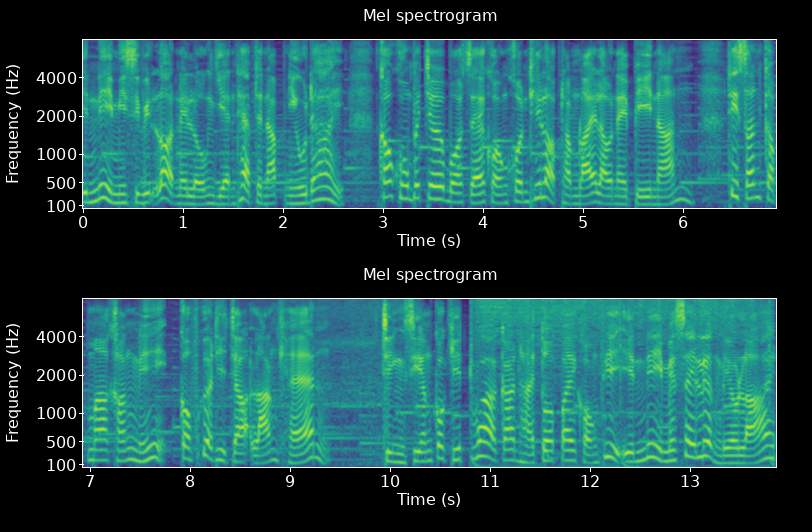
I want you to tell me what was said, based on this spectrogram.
อินนี่มีชีวิตรอดในโหลงเหยียนแทบจะนับนิ้วได้ เขาคงไปเจอเบาะแสของคนที่รอบทำร้ายเราในปีนั้น ที่ซันกลับมาครั้งนี้ก็เพื่อที่จะล้างแค้น จริงเสียงก็คิดว่าการหายตัวไปของพี่อินนี่ไม่ใช่เรื่องเลวร้าย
